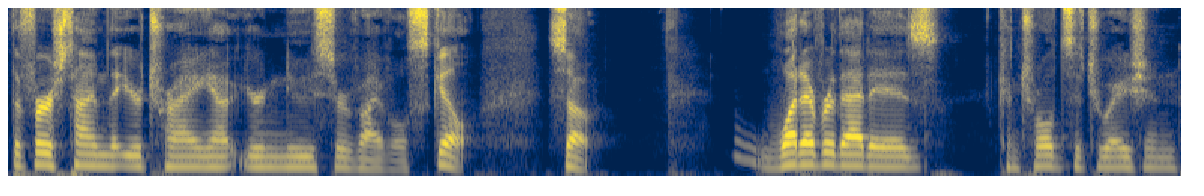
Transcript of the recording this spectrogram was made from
the first time that you're trying out your new survival skill. So, whatever that is, controlled situation,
